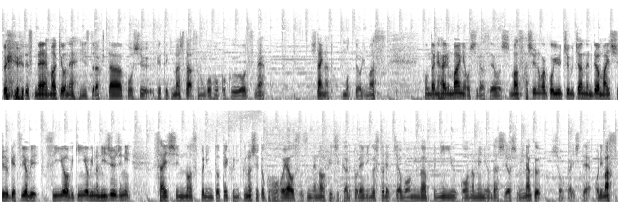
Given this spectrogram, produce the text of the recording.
というですね、まあ今日ね、インストラクター講習受けてきました。そのご報告をですね、したいなと思っております。本題に入る前にお知らせをします。走りの学校 YouTube チャンネルでは毎週月曜日、水曜日、金曜日の20時に最新のスプリントテクニックの習得方法やおすすめのフィジカルトレーニング、ストレッチやウォーミングアップに有効なメニューを出し惜しみなく紹介しております。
